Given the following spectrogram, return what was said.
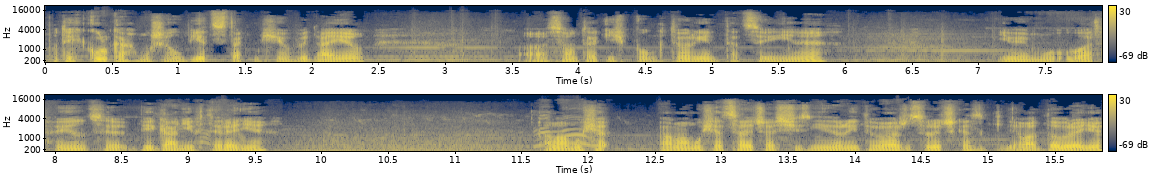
Po tych kulkach muszę ubiec, tak mi się wydaje. Są to jakieś punkty orientacyjne. Nie wiem, ułatwiające bieganie w terenie. A mamusia, a mamusia cały czas się z niej zorientowała, że córeczka zginęła. Dobre, nie?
